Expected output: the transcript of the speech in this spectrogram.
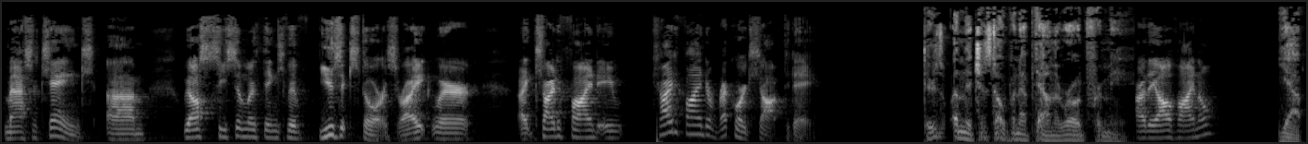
massive change. Um, we also see similar things with music stores, right? Where I try to find a try to find a record shop today. There's one that just opened up down the road from me. Are they all vinyl? Yep.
